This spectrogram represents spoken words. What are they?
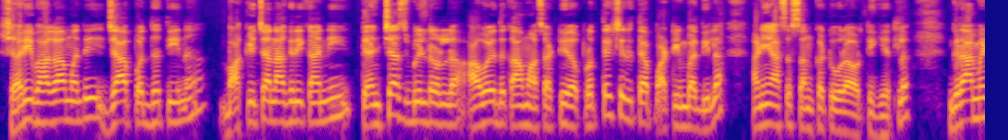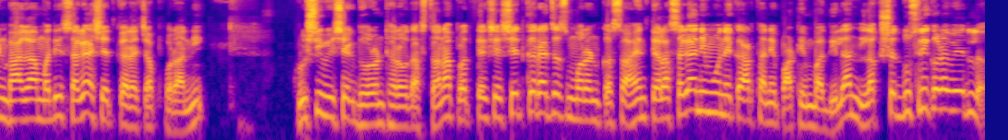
शहरी भागामध्ये ज्या पद्धतीनं बाकीच्या नागरिकांनी त्यांच्याच बिल्डरला अवैध कामासाठी अप्रत्यक्षरित्या पाठिंबा दिला आणि असं संकट उरावरती घेतलं ग्रामीण भागामध्ये सगळ्या शेतकऱ्याच्या पोरांनी कृषीविषयक धोरण ठरवत असताना प्रत्यक्ष शेतकऱ्याचंच मरण कसं आहे आणि त्याला सगळ्यांनी म्हणून एका अर्थाने पाठिंबा दिला आणि लक्ष दुसरीकडे वेधलं.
